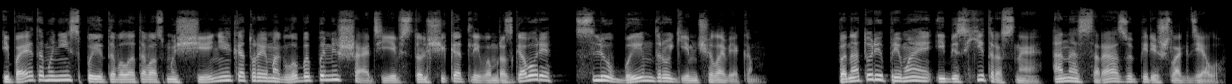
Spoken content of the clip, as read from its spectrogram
и поэтому не испытывала того смущения, которое могло бы помешать ей в столь щекотливом разговоре с любым другим человеком. По натуре прямая и бесхитростная, она сразу перешла к делу.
